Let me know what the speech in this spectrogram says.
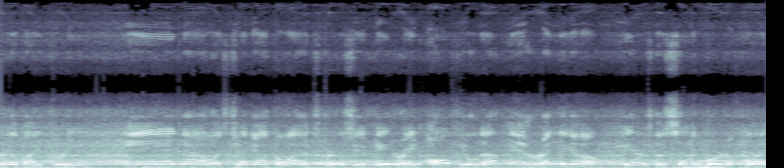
Lakers trail by three. And now let's check out the lineups courtesy of Gatorade, all fueled up and ready to go. Here's the second quarter to play.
